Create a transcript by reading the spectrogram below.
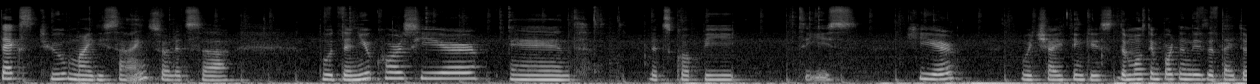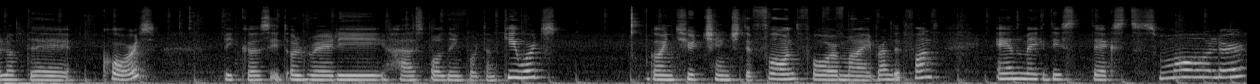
text to my design. So let's uh, put the new course here and let's copy this here which I think is the most important is the title of the course because it already has all the important keywords. I'm going to change the font for my branded font and make this text smaller,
